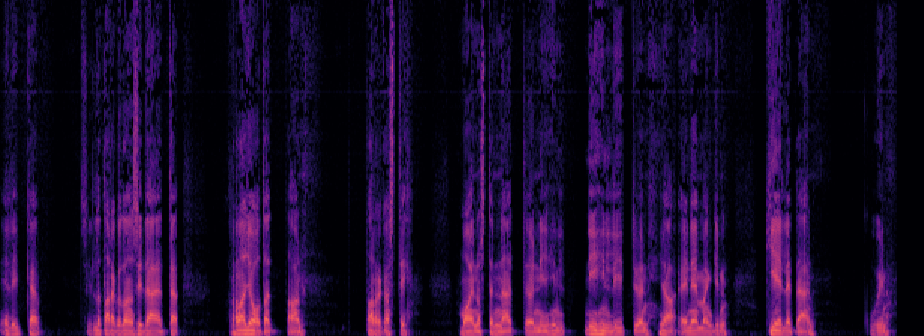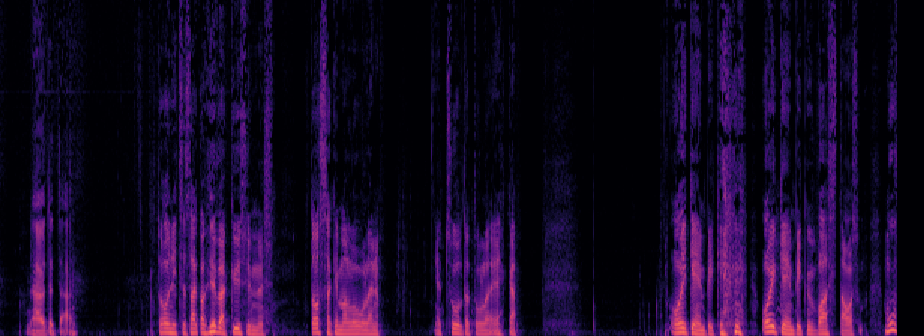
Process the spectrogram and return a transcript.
eli sillä tarkoitan sitä, että rajoitetaan tarkasti mainosten näyttöön niihin, niihin liittyen ja enemmänkin kielletään kuin näytetään? Tuo on itse asiassa aika hyvä kysymys. Tossakin mä luulen, että sulta tulee ehkä oikeampikin, oikeampikin vastaus. Muu,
